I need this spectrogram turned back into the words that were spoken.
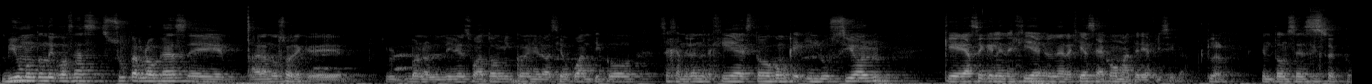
Vi un montón de cosas súper locas, eh, hablando sobre que, bueno, el nivel subatómico en el vacío cuántico se genera energía, es todo como que ilusión que hace que la energía, la energía sea como materia física. Claro, Entonces, exacto.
